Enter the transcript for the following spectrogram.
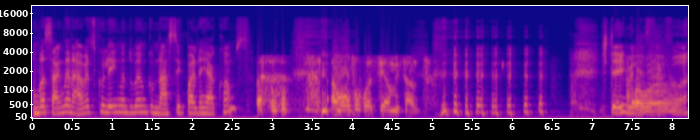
Und was sagen deine Arbeitskollegen, wenn du beim Gymnastikball daherkommst? Am Anfang war es sehr amüsant. Stell ich mir Aber- lustig vor.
